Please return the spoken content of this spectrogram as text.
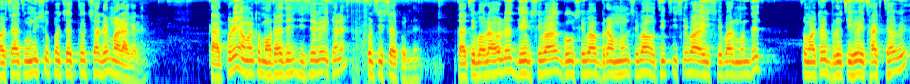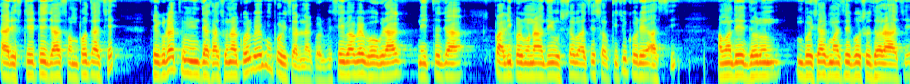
অর্থাৎ উনিশশো পঁচাত্তর সালে মারা গেলেন। তারপরে আমাকে মঠাধীশ হিসেবে এখানে প্রতিষ্ঠা করলেন। তাতে বলা হলো, দেব সেবা, গৌ সেবা, ব্রাহ্মণ সেবা, অতিথি সেবা, এই সেবার মধ্যে তোমাকে ব্রতী হয়ে থাকতে হবে। আর স্টেটে যা সম্পদ আছে, সেগুলো তুমি দেখাশোনা করবে এবং পরিচালনা করবে। সেইভাবে ভোগরাগ নিত্য যা, পালি প্রমণাদি উৎসব আছে সব কিছু করে আসছি। আমাদের ধরুন, বৈশাখ মাসে বসুধরা আছে,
